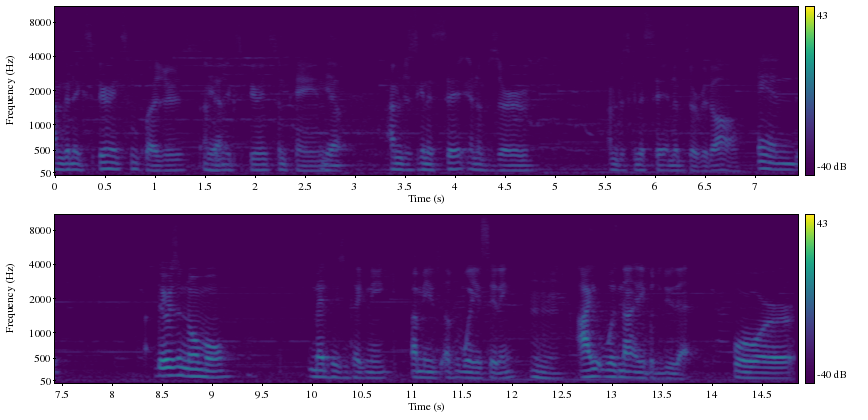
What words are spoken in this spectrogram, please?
I'm going to experience some pleasures, I'm Yeah. going to experience some pains. Yeah. I'm just going to sit and observe. I'm just going to sit and observe it all. And there's a normal meditation technique. I mean, of way of sitting. Mm-hmm. I was not able to do that for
